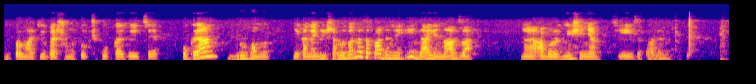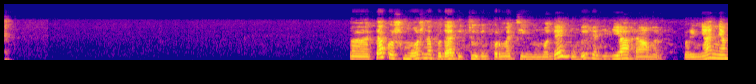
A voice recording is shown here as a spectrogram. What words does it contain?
інформацію. У першому стовпчику вказується океан, в другому, яка найбільша глибина западини, і далі назва е, або розміщення цієї западини. Е, Також можна подати цю інформаційну модель у вигляді діаграми порівняння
